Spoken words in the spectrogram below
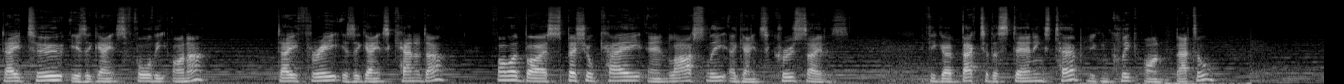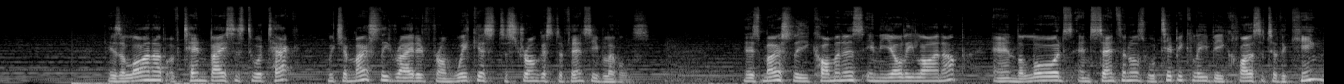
Day 2 is against For the Honour. Day 3 is against Canada, followed by a Special K and lastly against Crusaders. If you go back to the Standings tab, you can click on Battle there's a lineup of 10 bases to attack, which are mostly rated from weakest to strongest defensive levels. There's mostly commoners in the early lineup, and the lords and sentinels will typically be closer to the king,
